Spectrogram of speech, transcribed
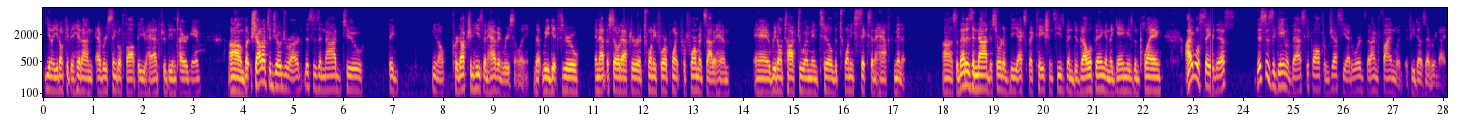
you know, you don't get to hit on every single thought that you had through the entire game. Um, but shout out to Joe Girard. This is a nod to the, you know, production he's been having recently. That we get through an episode after a 24 point performance out of him, and we don't talk to him until the 26 and a half minute. Uh, so that is a nod to sort of the expectations he's been developing and the game he's been playing. I will say this: this is a game of basketball from Jesse Edwards that I'm fine with if he does every night.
